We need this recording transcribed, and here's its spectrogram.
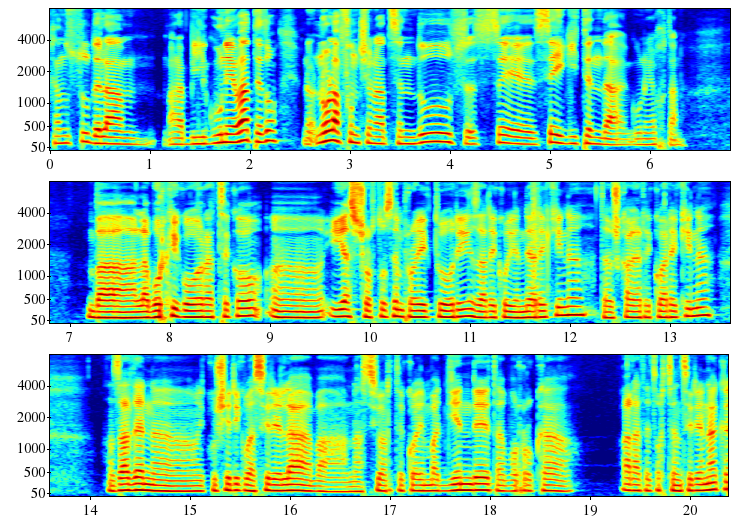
egan duzu, dela ara, bilgune bat, edo, nola funtzionatzen du, ze, ze egiten da gune horretan? Ba, laburki gogoratzeko, uh, iaz sortu zen proiektu hori zareko jendearekin eta Euskal Herrikoarekin, Zaden uh, ikusirik bazirela ba, nazioarteko hainbat jende eta borroka arat etortzen zirenak,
